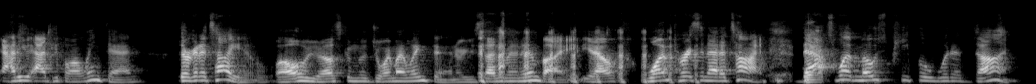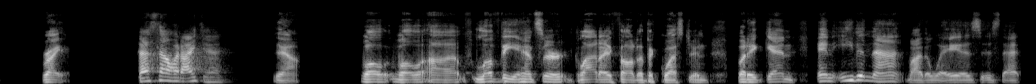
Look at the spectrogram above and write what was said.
How do you add people on LinkedIn? They're going to tell you, well, you ask them to join my LinkedIn or you send them an invite, you know, one person at a time. That's yeah. what most people would have done. Right. That's not what I did. Yeah. Well, well, uh, love the answer. Glad I thought of the question. But again, and even that, by the way, is is that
